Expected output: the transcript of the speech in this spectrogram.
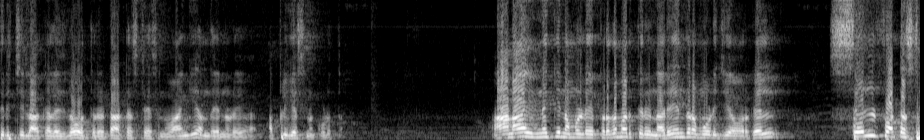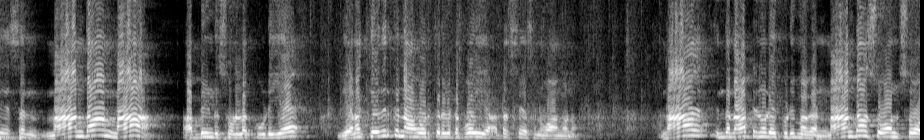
திருச்சி லா காலேஜில் ஒருத்தர்கிட்ட அட்டஸ்டேஷன் வாங்கி அந்த என்னுடைய அப்ளிகேஷனை கொடுத்தேன். ஆனால் இன்றைக்கி நம்மளுடைய பிரதமர் திரு நரேந்திர மோடிஜி அவர்கள் செல்ஃப் அட்டஸ்டேஷன் நான் தான் நான் அப்படின்னு சொல்லக்கூடிய எனக்கு எதிர்க்கு நான் ஒருத்தர்கிட்ட போய் அட்டஸ்டேஷன் வாங்கணும். நான் இந்த நாட்டினுடைய குடிமகன். நான் தான் சோன்சோ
